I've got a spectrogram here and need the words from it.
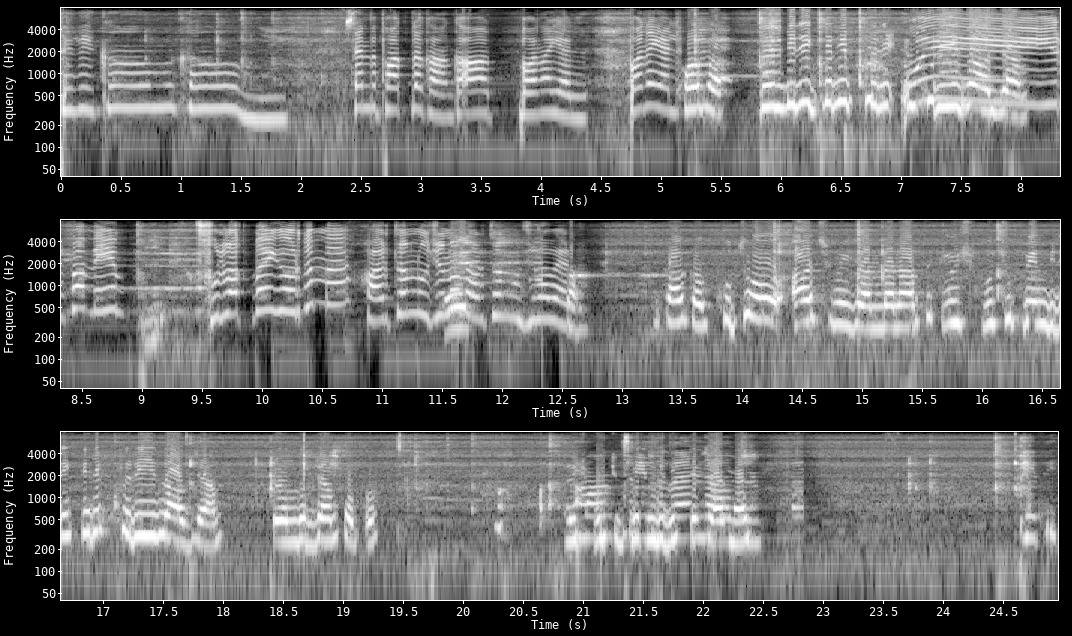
Baby come come. Sen bir patla kanka. Aa, bana geldi. Bana geldi. Kanka ben biriktirip freeze alacağım. İrfan benim Fırlatmayı gördün mü? Haritanın ucuna Evet. haritanın ucuna verdim. Kanka kutu açmayacağım ben artık 3.5 bin biriktirip freeze alacağım. Donduracağım topu. 3.5 bin Mantıklı ben de biriktireceğim ben. alacağım. Bebek.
